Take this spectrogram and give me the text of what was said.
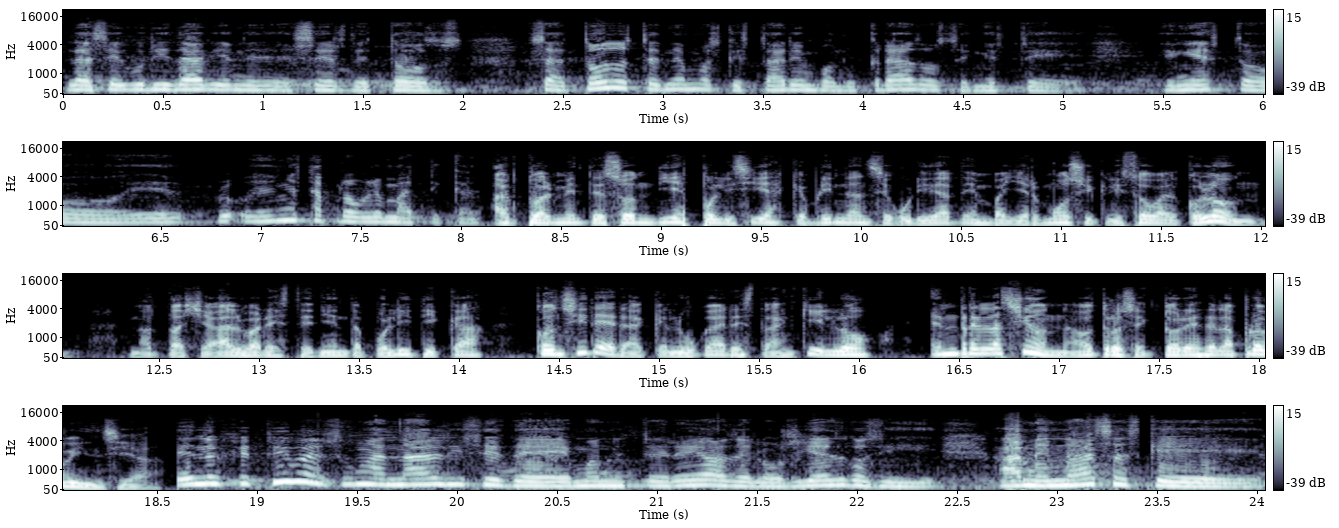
la seguridad viene de ser de todos. O sea, todos tenemos que estar involucrados en este en esto eh, en esta problemática. Actualmente son 10 policías que brindan seguridad en Vallehermoso y Cristóbal Colón. Natasha Álvarez, teniente política, considera que el lugar es tranquilo en relación a otros sectores de la provincia. El objetivo es un análisis de monitoreo de los riesgos y amenazas que,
